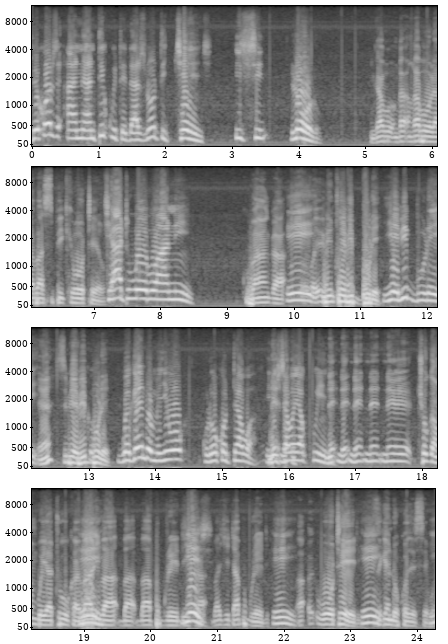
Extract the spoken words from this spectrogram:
because an antiquity does not change its lolo nga boolaba speak hotel. Kyatuweebwani kubanga Eh. ebintu ebibbule. Yebibbule eh, si byebibbule gwegenda omenyewo ku lokotawa Ne- esawa ne- ya queen. ne, chogamu bwe yatuuka Eh. baali bakiyita upgrade Eh, uh, woteeri Eh. zigenda okukozesebwa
